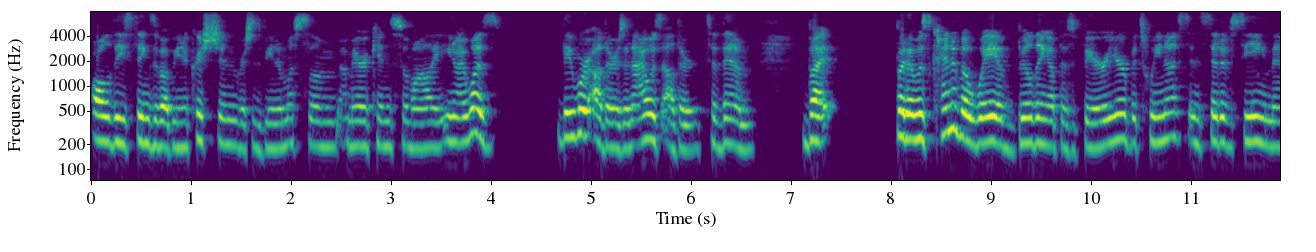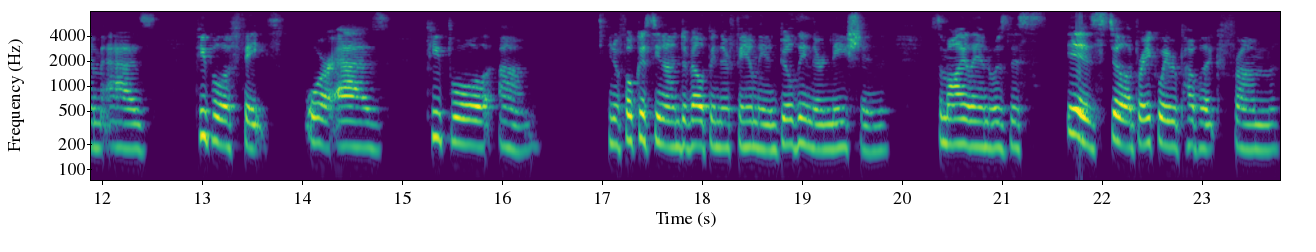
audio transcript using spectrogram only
All these things about being a Christian versus being a Muslim, American, Somali. You know, I was, they were others, and I was other to them. But, but it was kind of a way of building up this barrier between us instead of seeing them as people of faith or as people, um, you know, focusing on developing their family and building their nation Somaliland was this is still a breakaway republic from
